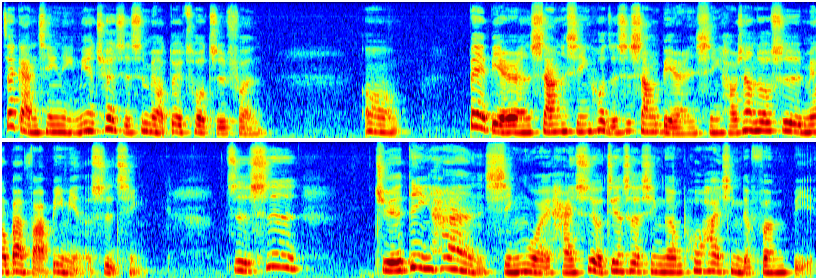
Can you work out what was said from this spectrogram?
在感情里面，确实是没有对错之分。嗯，被别人伤心或者是伤别人心，好像都是没有办法避免的事情。只是决定和行为还是有建设性跟破坏性的分别。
